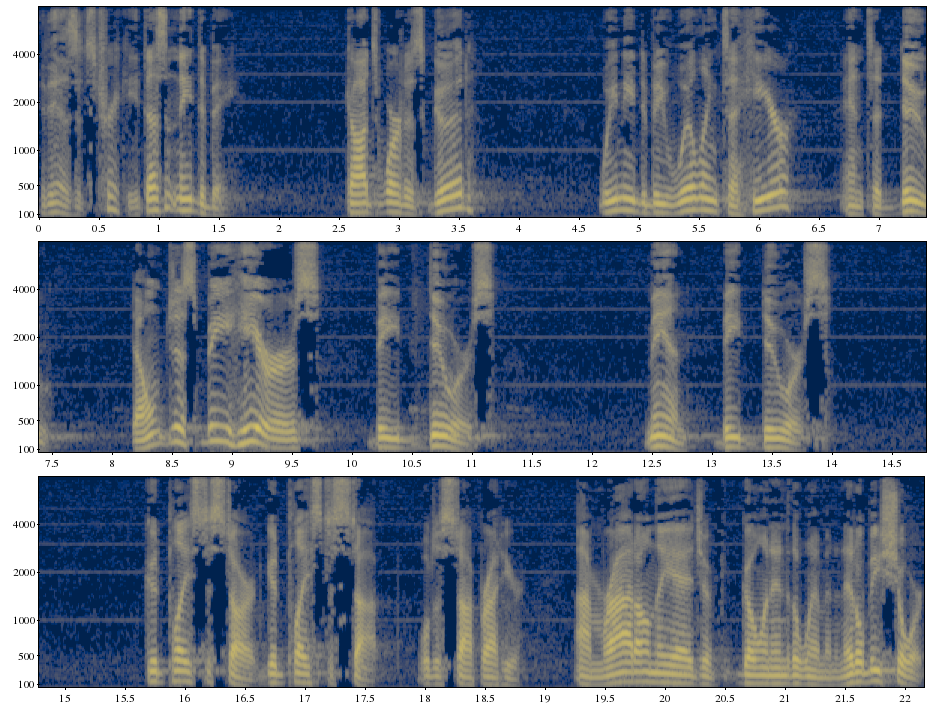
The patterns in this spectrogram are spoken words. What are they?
It is. It's tricky. It doesn't need to be. God's word is good. We need to be willing to hear and to do. Don't just be hearers, be doers. Men, be doers. Good place to start. Good place to stop. We'll just stop right here. I'm right on the edge of going into the women, and it'll be short.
